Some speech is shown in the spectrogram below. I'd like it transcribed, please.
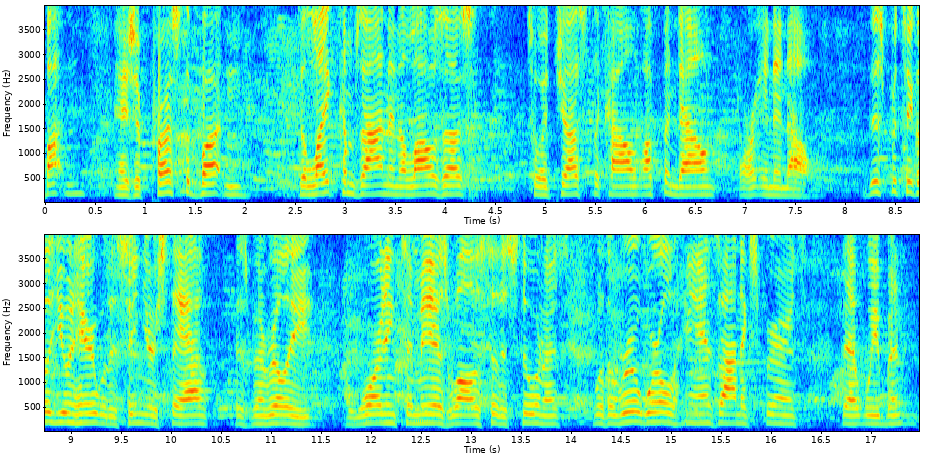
button, and as you press the button, the light comes on and allows us to adjust the column up and down or in and out. This particular unit here with the senior staff has been really awarding to me as well as to the students with a real world hands-on experience that we've been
